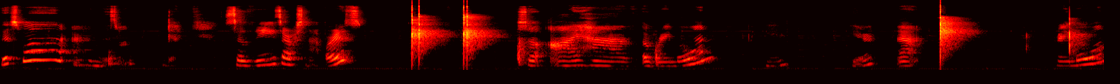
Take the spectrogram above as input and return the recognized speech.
this one and this one. Okay. So these are snappers. So I have a rainbow one here, here, and rainbow one,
